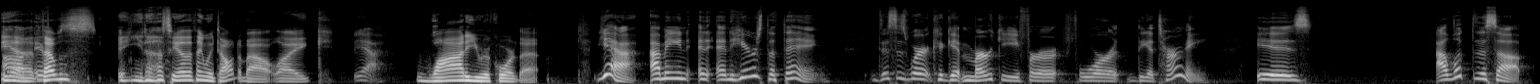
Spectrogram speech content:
Yeah, Um, that was you know, that's the other thing we talked about like Yeah. why do you record that? Yeah. I mean, and, and here's the thing. This is where it could get murky for for the attorney. Is I looked this up,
